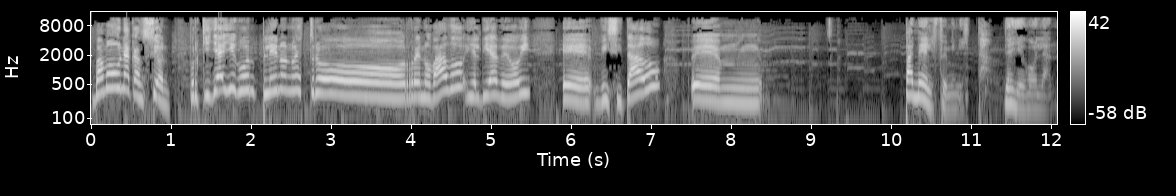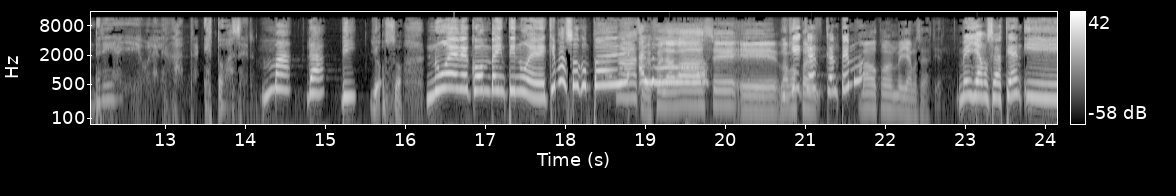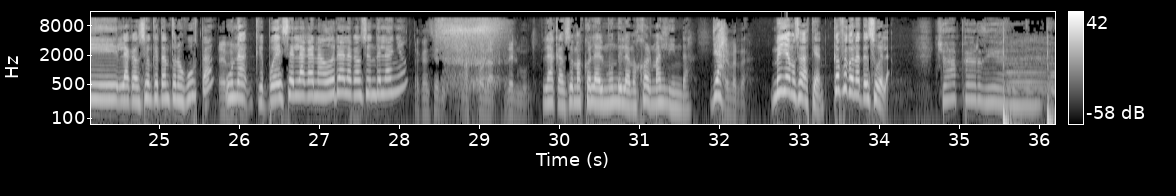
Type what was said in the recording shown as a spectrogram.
Vamos a una canción, porque ya llegó en pleno nuestro renovado y el día de hoy eh, visitado eh, panel feminista. Ya llegó la Andrea, ya llegó la Alejandra. Esto va a ser maravilloso. 9 con 29. ¿Qué pasó, compadre? Ah, se me fue la base. Eh, ¿Y qué con- ca- cantemos? Vamos con Me llamo Sebastián. Me llamo Sebastián y la canción que tanto nos gusta, una que puede ser la ganadora de la canción del año, La canción más cola del mundo. la canción más cola del mundo y la mejor, más linda. Ya. Es verdad. Me llamo Sebastián. Café con Atenzuela. Ya perdí el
